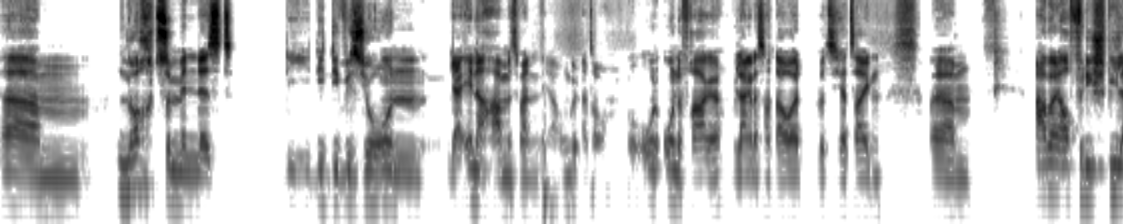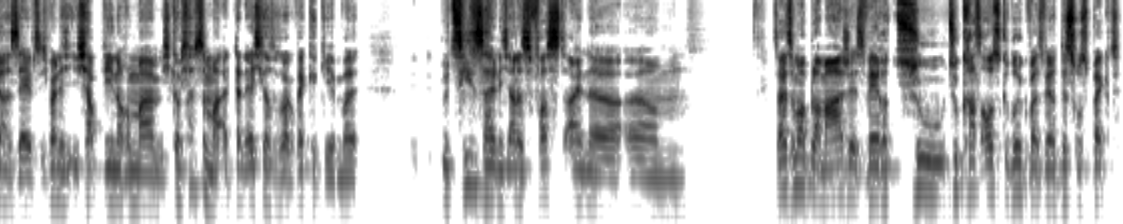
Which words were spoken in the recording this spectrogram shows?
ähm, noch zumindest die, die Division ja innehaben, ist man ja also ohne Frage. Wie lange das noch dauert, wird sich ja zeigen. Ähm, aber auch für die Spieler selbst. Ich meine, ich, ich habe die noch immer, ich glaube, ich habe sie mal dann ehrlich gesagt sogar weggegeben, weil du ziehst es halt nicht an, es ist fast eine, ähm, ich sag jetzt mal Blamage, es wäre zu, zu krass ausgedrückt, weil es wäre Disrespekt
